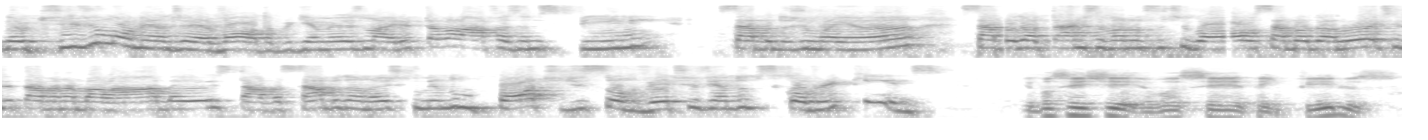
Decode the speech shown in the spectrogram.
Eu tive um momento de revolta, porque meu ex-marido estava lá fazendo spinning, sábado de manhã, sábado à tarde estava no futebol, sábado à noite ele estava na balada, eu estava sábado à noite comendo um pote de sorvete vendo Discovery Kids. E você, você tem filhos?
